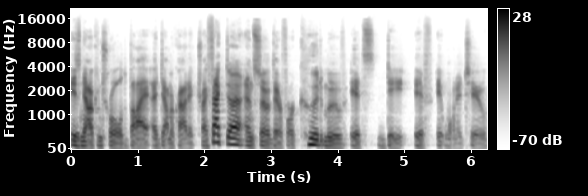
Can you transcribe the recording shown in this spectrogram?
is now controlled by a Democratic trifecta, and so therefore could move its date if it wanted to.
